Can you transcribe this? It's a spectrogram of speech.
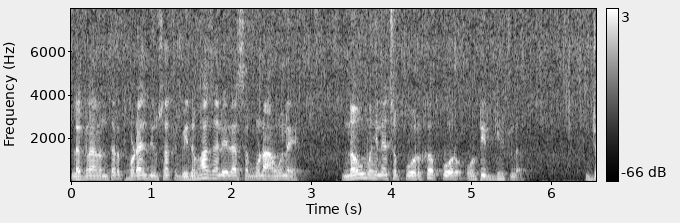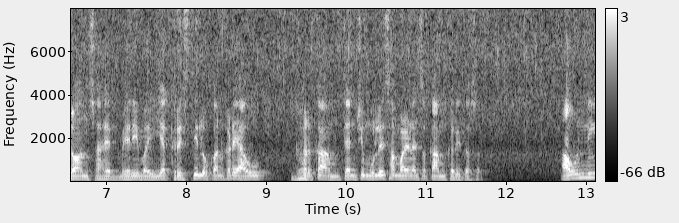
लग्नानंतर थोड्याच दिवसात विधवा झालेल्या सगुणाऊने नऊ महिन्याचं पोरकं पोर ओटीत घेतलं. जॉन साहेब मेरीबाई या ख्रिस्ती लोकांकडे आऊ घरकाम त्यांची मुले सांभाळण्याचं काम करीत असत. आऊंनी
